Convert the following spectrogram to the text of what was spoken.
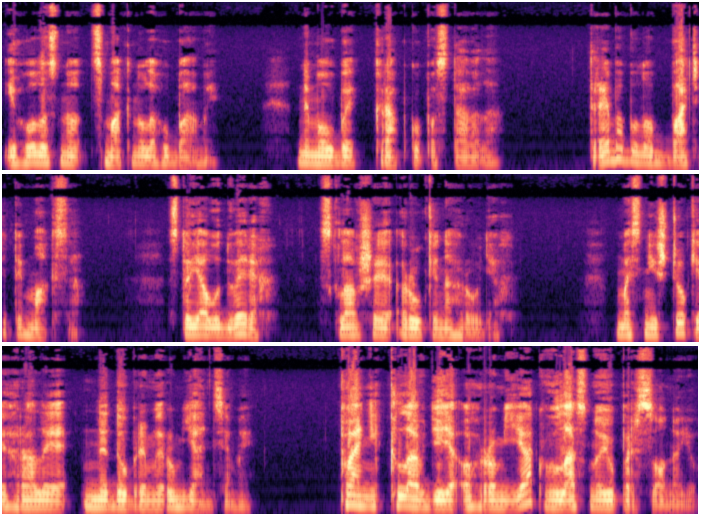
і голосно цмакнула губами, Не би крапку поставила. Треба було бачити Макса. Стояв у дверях, склавши руки на грудях. Масні щоки грали недобрими рум'янцями. Пані Клавдія Огром'як власною персоною,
